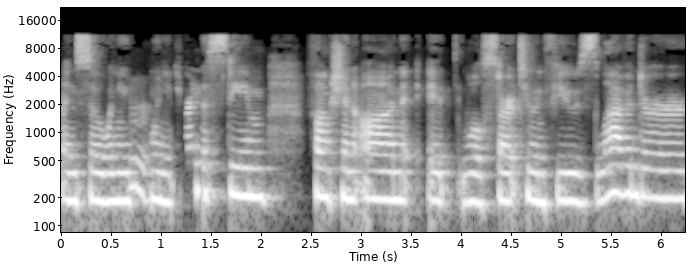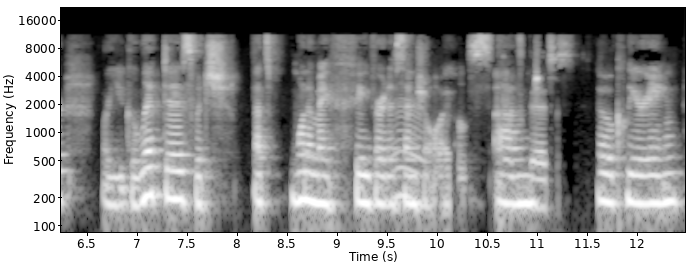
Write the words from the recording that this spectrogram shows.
And so when you mm. when you turn the steam function on, it will start to infuse lavender or eucalyptus, which that's one of my favorite essential mm. oils. Um. So clearing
